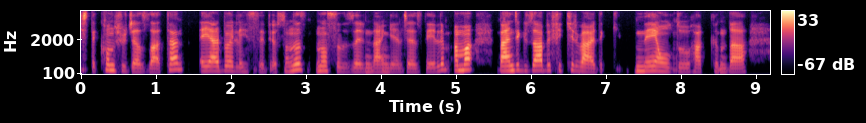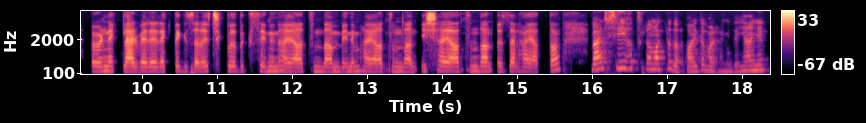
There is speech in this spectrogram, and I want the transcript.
işte konuşacağız zaten. Eğer böyle hissediyorsanız nasıl üzerinden geleceğiz diyelim. Ama bence güzel bir fikir verdik. Ne olduğu hakkında örnekler vererek de güzel açıkladık. Senin hayatından, benim hayatımdan, iş hayatından, özel hayattan. Bence şeyi hatırlamakta da fayda var Hamide. Yani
